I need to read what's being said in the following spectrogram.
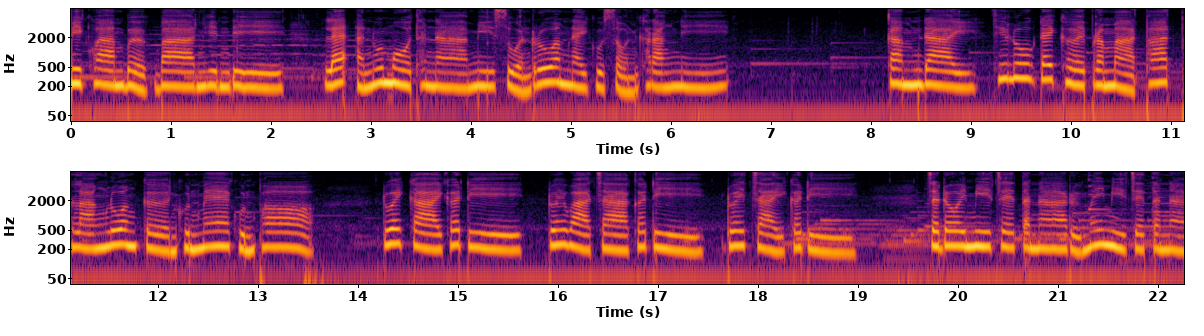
มีความเบิกบานยินดี และอนุโมทนามีส่วนร่วมในกุศลครั้งนี้ กรรมใดที่ลูกได้เคยประมาทพลาดพลั้งล่วงเกินคุณแม่คุณพ่อ ด้วยกายก็ดี ด้วยวาจาก็ดี ด้วยใจก็ดี จะโดยมีเจตนาหรือไม่มีเจตนา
